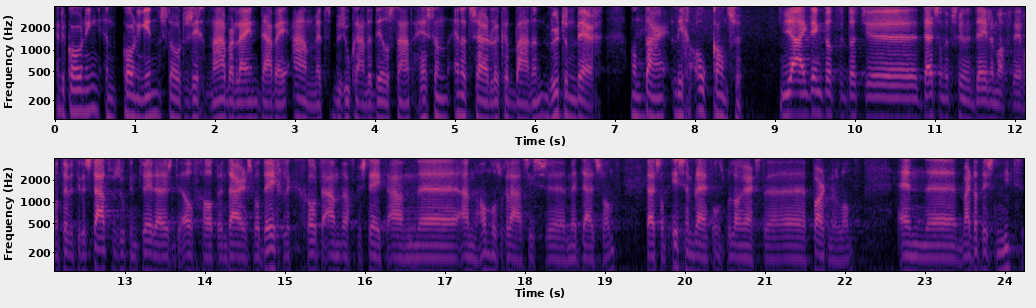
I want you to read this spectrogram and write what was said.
En de koning en koningin sloten zich na Berlijn daarbij aan... met bezoeken aan de deelstaat Hessen en het zuidelijke Baden-Württemberg. Want daar liggen ook kansen. Ja, ik denk dat, dat je Duitsland in verschillende delen mag verdelen. Want we hebben natuurlijk een staatsbezoek in 2011 gehad... en daar is wel degelijk grote aandacht besteed aan, eh, aan handelsrelaties eh, met Duitsland. Duitsland is en blijft ons belangrijkste eh, partnerland. En, eh, maar dat is niet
